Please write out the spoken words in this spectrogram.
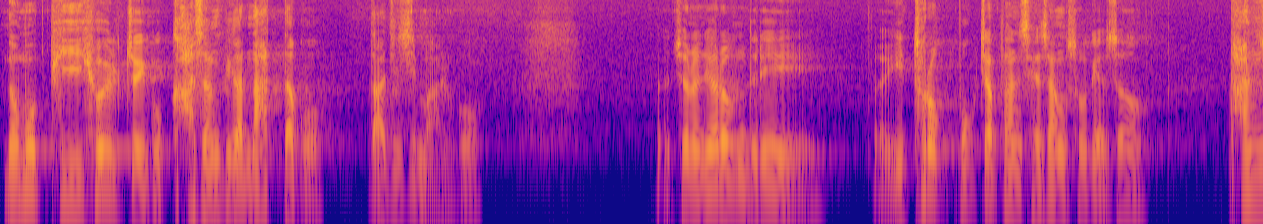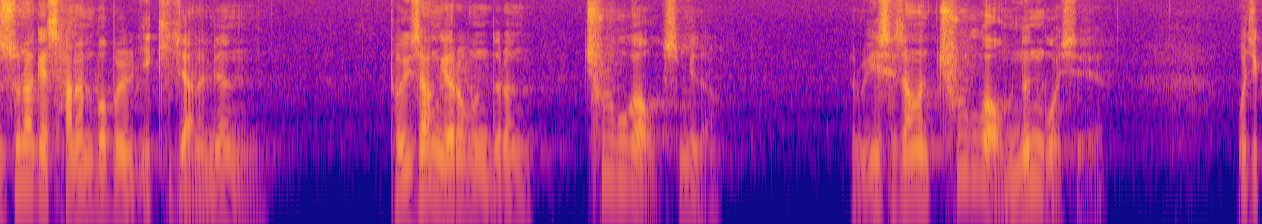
너무 비효율적이고 가성비가 낮다고 따지지 말고 저는 여러분들이 이토록 복잡한 세상 속에서 단순하게 사는 법을 익히지 않으면 더 이상 여러분들은 출구가 없습니다. 이 세상은 출구가 없는 곳이에요. 오직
